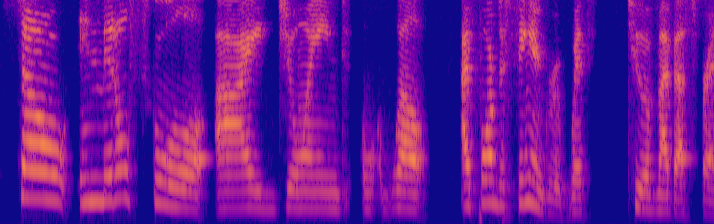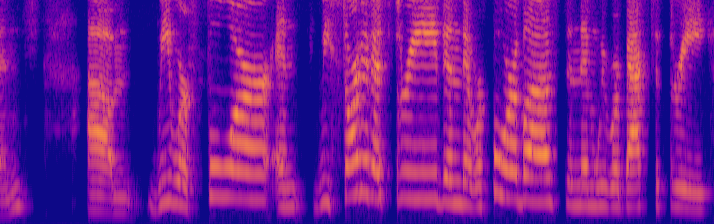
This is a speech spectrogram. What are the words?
So in middle school, I joined, well, I formed a singing group with two of my best friends. Um, we were four and we started as three, then there were four of us, and then we were back to three.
